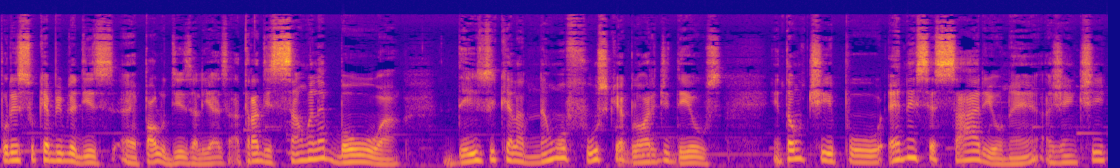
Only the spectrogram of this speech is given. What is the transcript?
por isso que a Bíblia diz, é, Paulo diz, aliás, a tradição ela é boa, desde que ela não ofusque a glória de Deus. Então, tipo, é necessário, né, a gente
